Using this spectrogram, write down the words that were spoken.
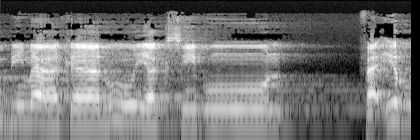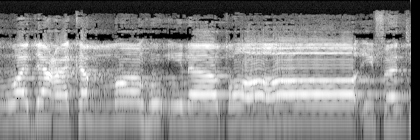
بما كانوا يكسبون فان رجعك الله إلى طائفه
